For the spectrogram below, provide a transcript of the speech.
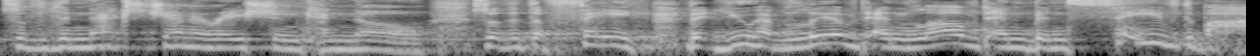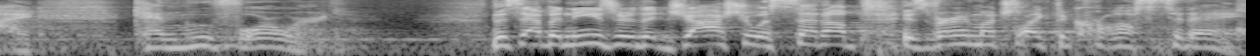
so that the next generation can know, so that the faith that you have lived and loved and been saved by can move forward. This Ebenezer that Joshua set up is very much like the cross today.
